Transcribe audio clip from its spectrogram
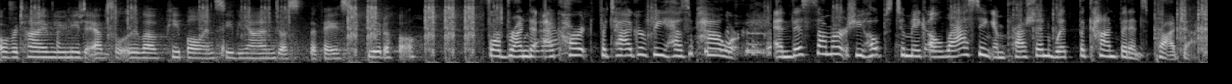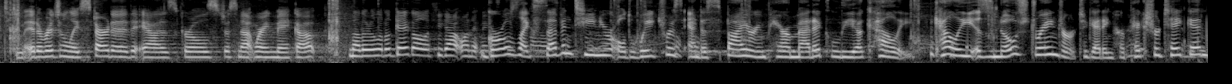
over time, you need to absolutely love people and see beyond just the face. Beautiful. For Brenda Eckhart, photography has power, and this summer she hopes to make a lasting impression with the Confidence Project. It originally started as girls just not wearing makeup. Another little giggle if you got one. Girls like 17 year old waitress and aspiring paramedic Leah Kelly. Kelly is no stranger to getting her picture taken,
